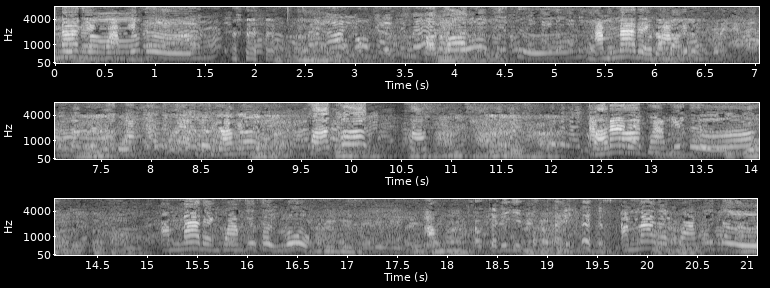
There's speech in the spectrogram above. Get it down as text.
ำนาจแห่งความคิดถึงขอโทษที่คิดถึงอำนาจแห่งความคิดถึงดังๆเลยขอโทษขอเป็นช้าเป็นช้าแล้วเป็นช้า ความคิดถึงโยกกันเลยเบาอำนาจแห่งความคิดถึงลูกๆเอาเขาจะได้ยินของใครอำนาจแห่งความคิดถึง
